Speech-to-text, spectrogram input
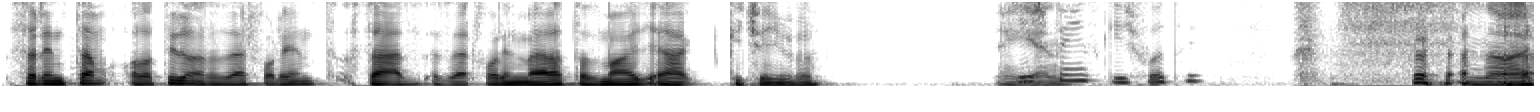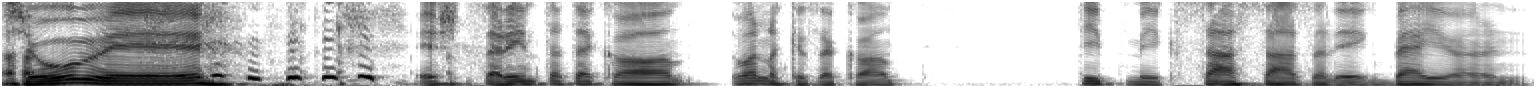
szerintem az a 15 ezer forint, 100 ezer forint mellett az már egy elkicsinyül. Kis Igen. pénz, kis foci. Na csúmi! És szerintetek a, vannak ezek a tipmix 100% bejön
